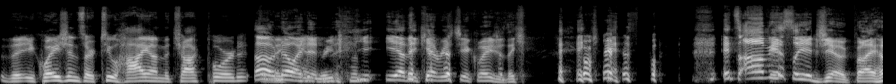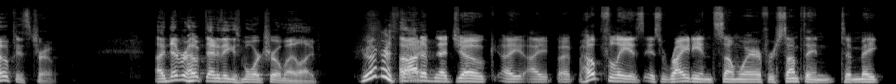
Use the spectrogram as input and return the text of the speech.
the equations are too high on the chalkboard? Oh no, I didn't. yeah, they can't reach the equations. They can't. it's obviously a joke, but I hope it's true. I've never hoped anything is more true in my life. Whoever thought right. of that joke, I, I hopefully is is writing somewhere for something to make,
